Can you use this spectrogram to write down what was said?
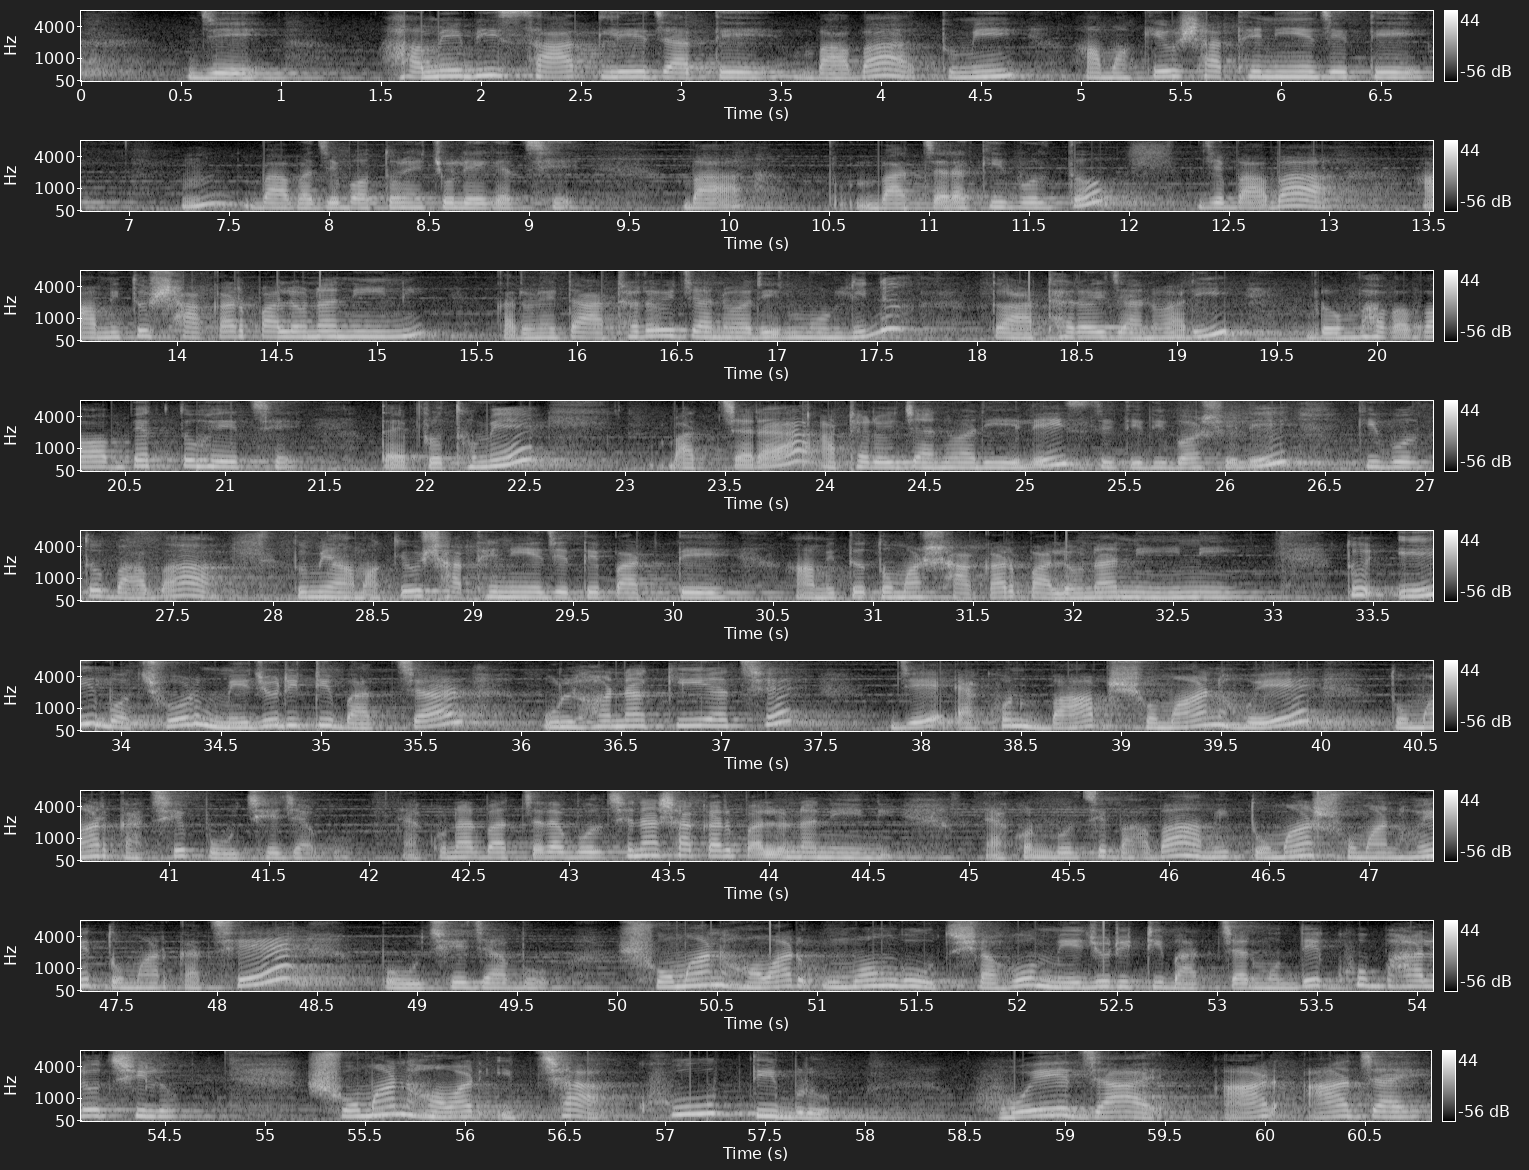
যে, হামে ভি সাথ লে যাতে বাবা তুমি আমাকেও সাথে নিয়ে যেতে। বাবা যে বতনে চলে গেছে। বা, বাচ্চারা কি বলতো? যে, বাবা, আমি তো সাকার পালনা নিইনি। কারণ এটা আঠারোই জানুয়ারির মুরলি না? তো আঠারোই জানুয়ারি ব্রহ্মা বাবা অব্যক্ত হয়েছে। তাই প্রথমে বাচ্চারা আঠারোই জানুয়ারি এলেই, স্মৃতি দিবস এলেই কি বলতো, বাবা, তুমি আমাকেও সাথে নিয়ে যেতে পারতে। আমি তো তোমার সাকার পালনা নিইনি। তো এই বছর মেজরিটি বাচ্চার উলহনা কি আছে? যে এখন বাপ সমান হয়ে তোমার কাছে পৌঁছে যাব। এখন আর বাচ্চারা বলছে, না, সাকার পালনা নিয়ে নি এখন বলছে, বাবা, আমি তোমার সমান হয়ে তোমার কাছে পৌঁছে যাব। সমান হওয়ার উমঙ্গ উৎসাহ মেজরিটি বাচ্চার মধ্যে খুব ভালো ছিল। সমান হওয়ার ইচ্ছা খুব তীব্র। হয়ে যায় আর আ যায়।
